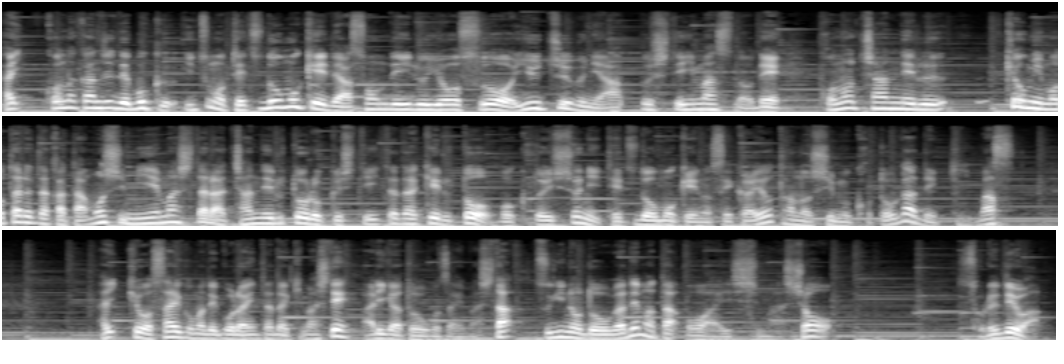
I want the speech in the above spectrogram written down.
はいこんな感じで僕いつも鉄道模型で遊んでいる様子を YouTube にアップしていますのでこのチャンネル興味持たれた方もし見えましたらチャンネル登録していただけると僕と一緒に鉄道模型の世界を楽しむことができます。はい今日は最後までご覧いただきましてありがとうございました。次の動画でまたお会いしましょう。それでは。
